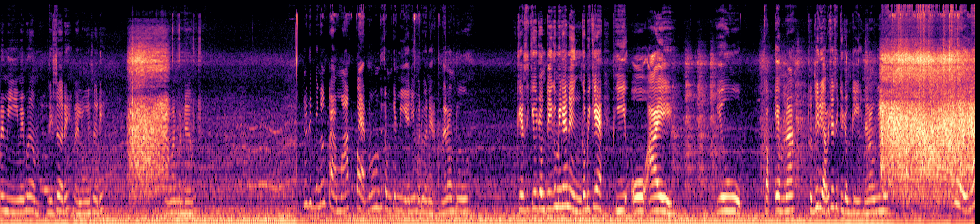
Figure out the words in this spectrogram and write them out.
ไม่มีไม่เพิ่มเลเซอร์ดิไหนลองเลเซอร์ดิหามันเหมือนเดิมน่าจะเป็นตั้งแต่มาร์คแปดมั้งท่านผู้ชมจะมีอันนี้มาด้วยเนี่ยไหนลองดูโอเคสกิลโจมตีก็มีแค่หนึ่งก็มีแค่ P O I U กับ M นะส่วนที่เหลือไม่ใช่สกิลโจมตีไหนลองดูดิไม่ไหวนะ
